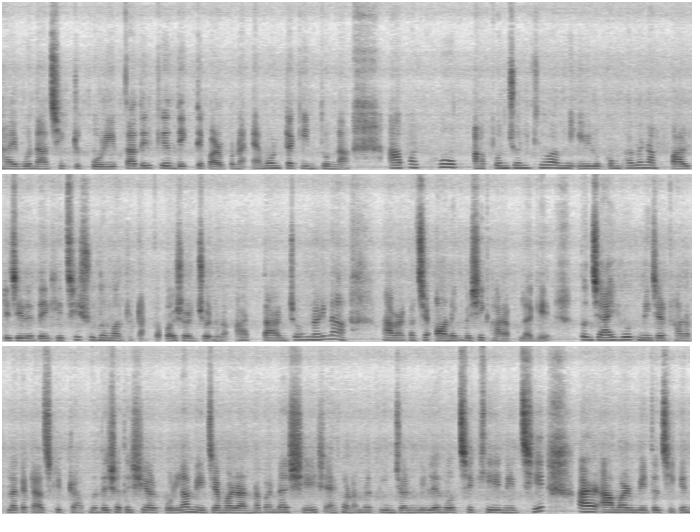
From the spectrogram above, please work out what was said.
ভাই বোন আছে একটু গরিব তাদেরকে দেখতে পারব না, এমনটা কিন্তু না। আমার খুব আপনজনকেও আমি এরকমভাবে না পাল্টে যেতে দেখেছি শুধুমাত্র টাকা পয়সার জন্য। আর তার জন্যই না আমার কাছে অনেক বেশি খারাপ লাগে। তো যাই হোক, নিজের খারাপ লাগাটা আজকে একটু আপনাদের সাথে শেয়ার করলাম। এই যে আমার রান্নাবান্না শেষ, এখন আমরা তিনজন মিলে হচ্ছে খেয়ে নিচ্ছি। আর আমার মেয়ে তো চিকেন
